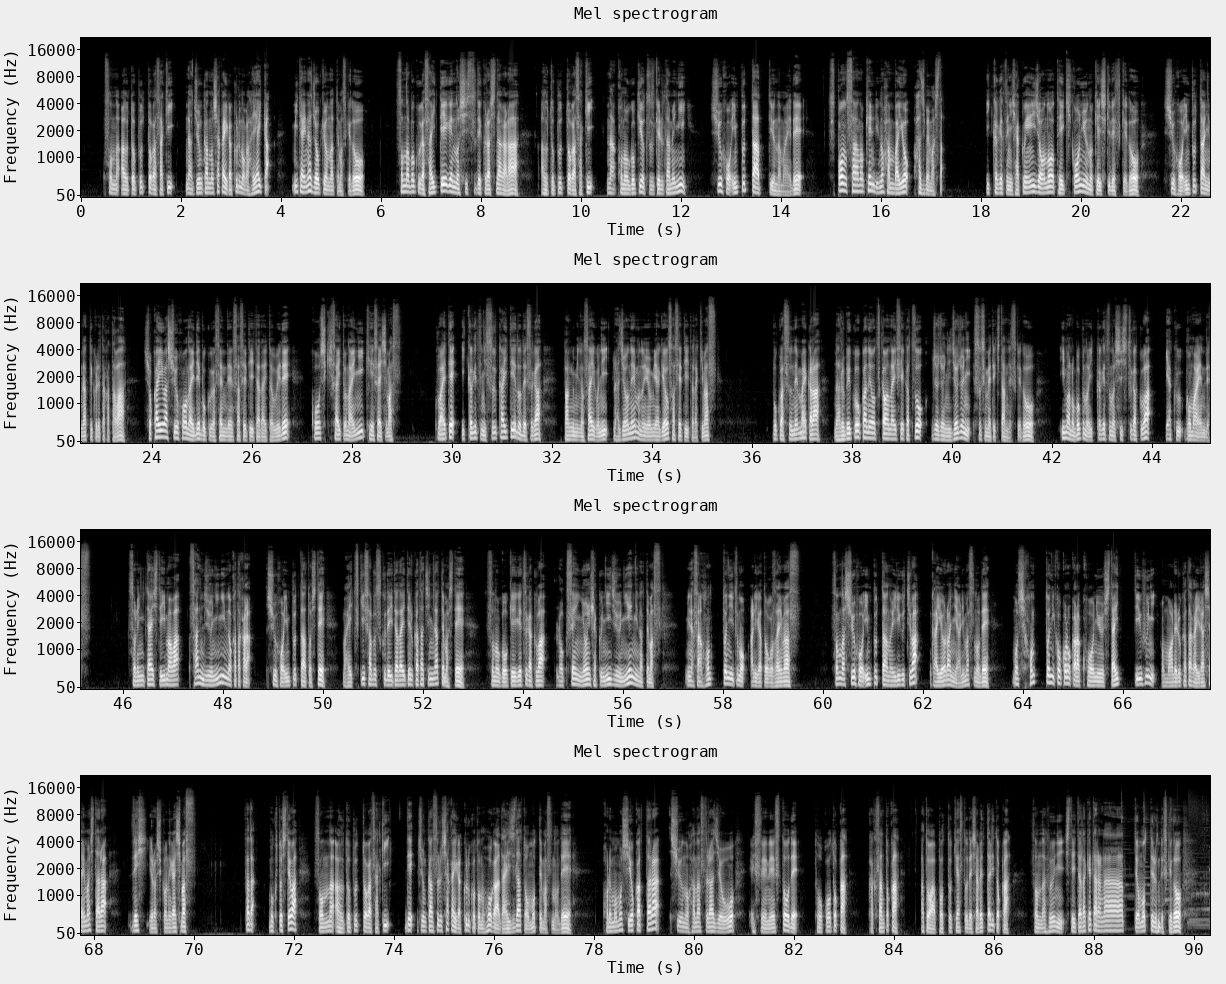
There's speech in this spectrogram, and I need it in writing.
そんなアウトプットが先な循環の社会が来るのが早いか、みたいな状況になってますけど、そんな僕が最低限の資質で暮らしながら、アウトプットが先なこの動きを続けるために、週報インプッターっていう名前で、スポンサーの権利の販売を始めました。1ヶ月に100円以上の定期購入の形式ですけど、週報インプッターになってくれた方は、初回は週報内で僕が宣伝させていただいた上で、公式サイト内に掲載します。加えて、1ヶ月に数回程度ですが、番組の最後にラジオネームの読み上げをさせていただきます。僕は数年前から、なるべくお金を使わない生活を徐々に徐々に進めてきたんですけど、今の僕の1ヶ月の支出額は約5万円です。それに対して今は32人の方から週報インプッターとして毎月サブスクでいただいている形になってまして、その合計月額は6422円になってます。皆さん本当にいつもありがとうございます。そんな週報インプッターの入り口は概要欄にありますので、もし本当に心から購入したいっていうふうに思われる方がいらっしゃいましたら、ぜひよろしくお願いします。ただ、僕としては、そんなアウトプットが先で循環する社会が来ることの方が大事だと思ってますので、これももしよかったら、週の話すラジオを SNS 等で投稿とか、拡散とか、あとはポッドキャストで喋ったりとか、そんな風にしていただけたらなーって思ってるんですけど、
